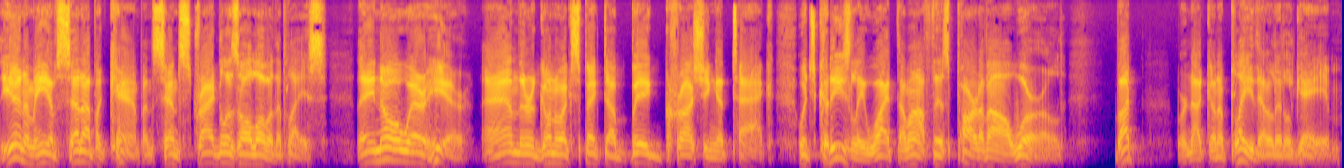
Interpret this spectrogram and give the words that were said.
The enemy have set up a camp and sent stragglers all over the place. They know we're here, and they're going to expect a big, crushing attack, which could easily wipe them off this part of our world. But we're not going to play their little game.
